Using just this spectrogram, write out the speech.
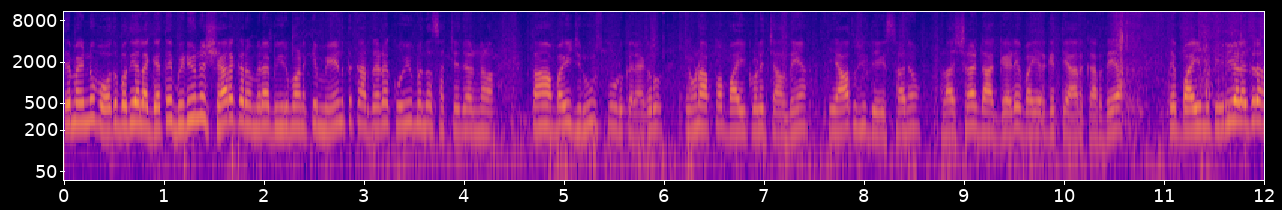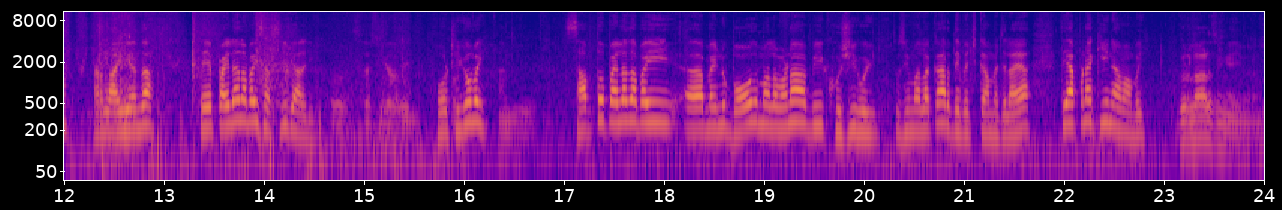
ਤੇ ਮੈਨੂੰ ਬਹੁਤ ਵਧੀਆ ਲੱਗਿਆ ਤੇ ਵੀਡੀਓ ਨੂੰ ਸ਼ੇਅਰ ਕਰੋ ਮੇਰਾ ਵੀਰ ਬਣ ਕੇ ਮਿਹਨਤ ਕਰਦਾ ਜਿਹੜਾ ਕੋਈ ਵੀ ਬੰਦਾ ਸੱਚੇ ਦਿਲ ਨਾਲ ਤਾਂ ਬਾਈ ਜਰੂਰ ਸਪੋਰਟ ਕਰਿਆ ਕਰੋ ਤੇ ਹੁਣ ਆਪਾਂ ਬਾਈ ਕੋਲੇ ਚੱਲਦੇ ਆ ਤੇ ਆਹ ਤੁਸੀਂ ਦੇਖ ਸਕਦੇ ਹੋ ਫਲੈਸ਼ ਵਾਲੇ ਡੱਗ ਜਿਹੜੇ ਬਾਈ ਵਰਗੇ ਤਿਆਰ ਕਰਦੇ ਆ ਤੇ ਬਾਈ ਮਟੀਰੀਅਲ ਇਧਰ ਰਲਾਈ ਜਾਂਦਾ ਤੇ ਪਹਿਲਾਂ ਤਾਂ ਬਾਈ ਸਤਿ ਸ੍ਰੀ ਅਕਾਲ ਜੀ। ਸਤਿ ਸ਼੍ਰੀ ਅਕਾਲ ਬਾਈ। ਹੋਰ ਠੀਕ ਹੋ ਬਾਈ? ਹਾਂਜੀ। ਸਭ ਤੋਂ ਪਹਿਲਾਂ ਤਾਂ ਬਾਈ ਅ, ਮੈਨੂੰ ਬਹੁਤ ਮਤਲਬ ਹਨਾ ਵੀ ਖੁਸ਼ੀ ਹੋਈ। ਤੁਸੀਂ ਮਤਲਬ ਘਰ ਦੇ ਵਿੱਚ ਕੰਮ ਚਲਾਇਆ। ਤੇ ਆਪਣਾ ਕੀ ਨਾਮ ਆ ਬਾਈ? ਗੁਰਲਾਲ ਸਿੰਘ ਹੈ ਜੀ ਮੇਰਾ ਨਾਮ।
